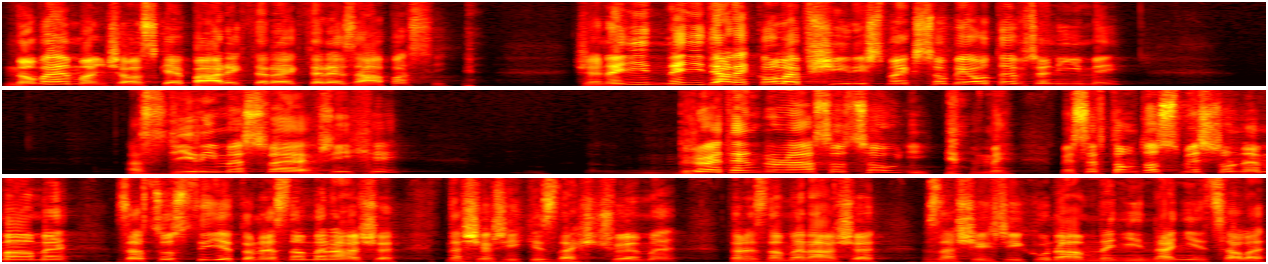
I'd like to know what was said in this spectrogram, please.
nové manželské páry, které, které zápasí? Že není, není daleko lepší, když jsme k sobě otevřenými a sdílíme své hříchy? Kdo je ten, kdo nás odsoudí? My, my se v tomto smyslu nemáme za co stydět. To neznamená, že naše hříchy zlehčujeme, to neznamená, že z našich hříchů nám není na nic, ale,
